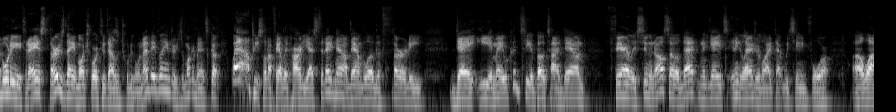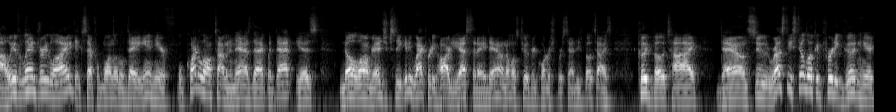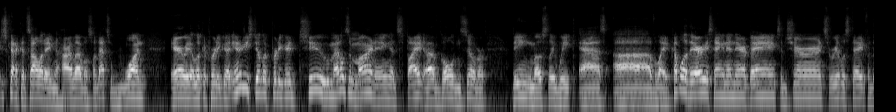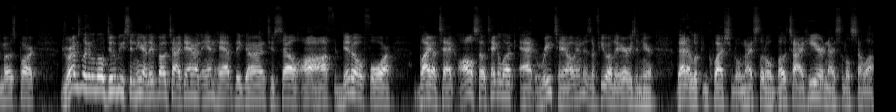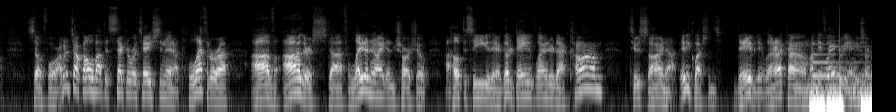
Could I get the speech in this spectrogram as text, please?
Good morning. Today is Thursday, March 4, 2021. I'm Dave Landry. He's a market man. Let's go. Well, peace out fairly hard yesterday. Now down below the 30 day EMA. We could see a bow tie down fairly soon. Also, that negates any Landry light that we've seen for a while. We have Landry light, except for one little day in here for quite a long time in the NASDAQ, but that is no longer. As you can see, getting whacked pretty hard yesterday, down almost two or three quarters percent. These bow ties could bow tie down soon. Rusty still looking pretty good in here, just kind of consolidating a higher level. So that's one area looking pretty good. Energy still look pretty good too. Metals and mining, in spite of gold and silver being mostly weak as of late. A couple of areas hanging in there: banks, insurance, real estate for the most part. Drugs looking a little dubious in here. They bow tie down and have begun to sell off. Ditto for biotech. Also, take a look at retail, and there's a few other areas in here that are looking questionable. Nice little bow tie here, nice little sell off so far. I'm going to talk all about this sector rotation and a plethora of other stuff later tonight in the chart show. I hope to see you there. Go to davelandry.com to sign up. Any questions? Dave at davelandry.com. I'm Dave Landry, and you start.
